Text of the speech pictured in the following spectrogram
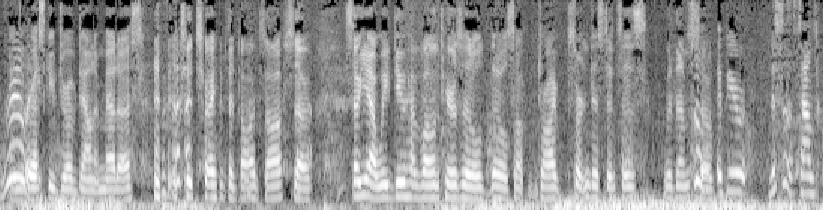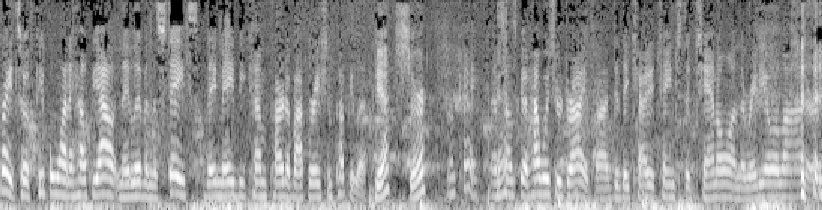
And Really? the rescue drove down and met us to trade the dogs off. So, so yeah, we do have volunteers that'll, that'll drive certain distances with them. So, So, if you're, this is, sounds great. So if people want to help you out and they live in the states, they may become part of Operation Puppy Lift. yeah, sure. Okay, that Yeah. sounds good. How was your drive? Uh, did they try to change the channel on the radio a lot? Or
